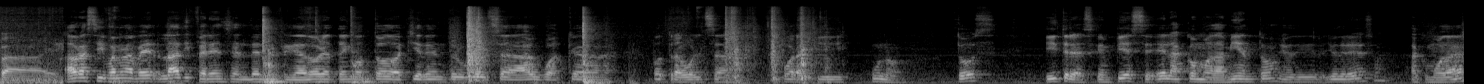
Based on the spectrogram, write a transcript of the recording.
bye. Ahora sí van a ver la diferencia del refrigerador. Ya tengo todo aquí adentro. Bolsa, agua acá. Otra bolsa por aquí. Uno, dos y tres. Que empiece el acomodamiento. Yo, dir- yo diré eso. Acomodar.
